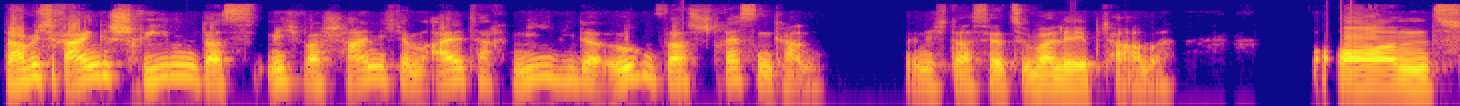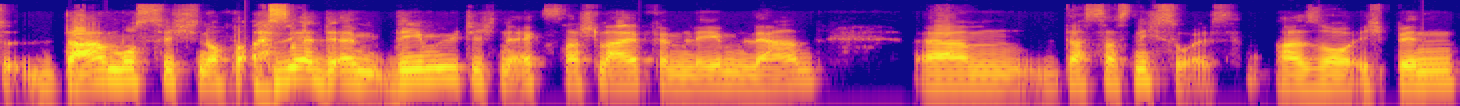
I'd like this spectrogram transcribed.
da habe ich reingeschrieben, dass mich wahrscheinlich im Alltag nie wieder irgendwas stressen kann, wenn ich das jetzt überlebt habe. Und da musste ich nochmal sehr demütig eine Extraschleife im Leben lernen, ähm, dass das nicht so ist. Also ich bin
